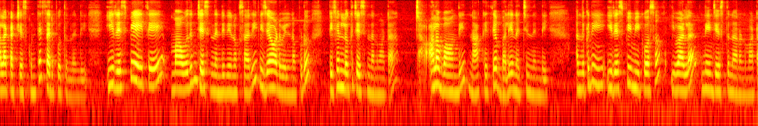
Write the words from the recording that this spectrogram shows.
అలా కట్ చేసుకుంటే సరిపోతుందండి. ఈ రెసిపీ అయితే మా వదిన చేసిందండి. నేను ఒకసారి విజయవాడ వెళ్ళినప్పుడు టిఫిన్లోకి చేసిందనమాట చాలా బాగుంది. నాకైతే భలే నచ్చిందండి. అందుకని ఈ రెసిపీ మీకోసం ఇవాళ నేను చేస్తున్నాను అనమాట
